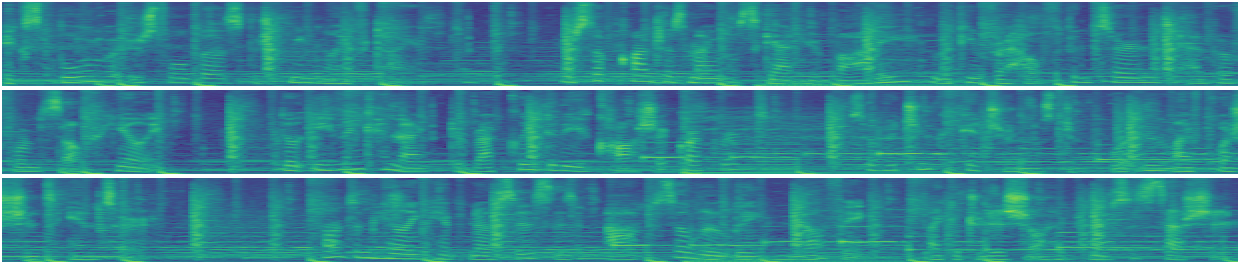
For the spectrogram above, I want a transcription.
explore what your soul does between lifetimes. Your subconscious mind will scan your body, looking for health concerns and perform self healing. You'll even connect directly to the Akashic records so that you can get your most important life questions answered. Quantum healing hypnosis is absolutely nothing like a traditional hypnosis session.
